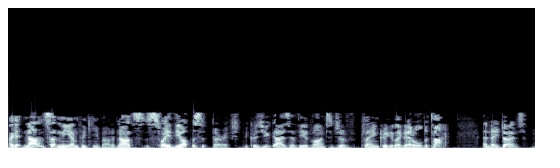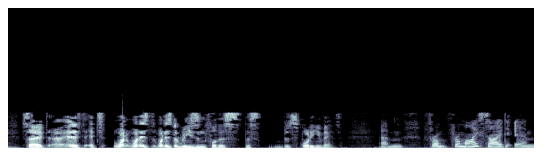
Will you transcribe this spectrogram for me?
Okay, now that suddenly I'm thinking about it, now it's swayed the opposite direction because you guys have the advantage of playing cricket like that all the time, and they don't. So it, uh, it's, it's what what is what is the reason for this this sporting event? Um, from from my side, um,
